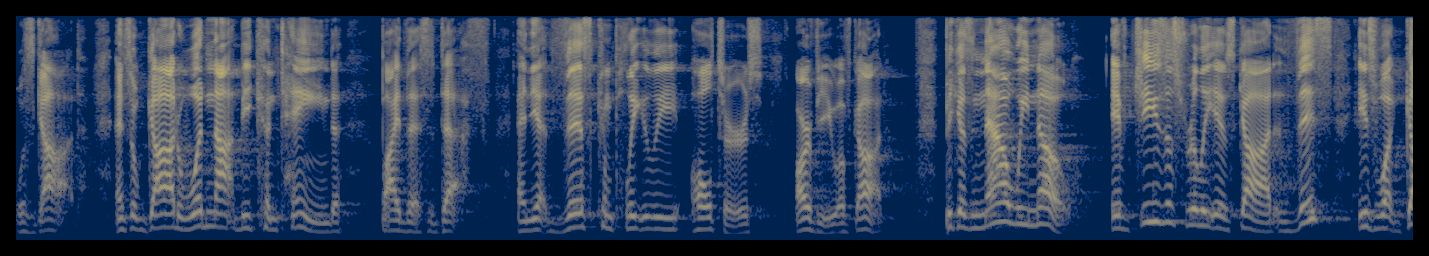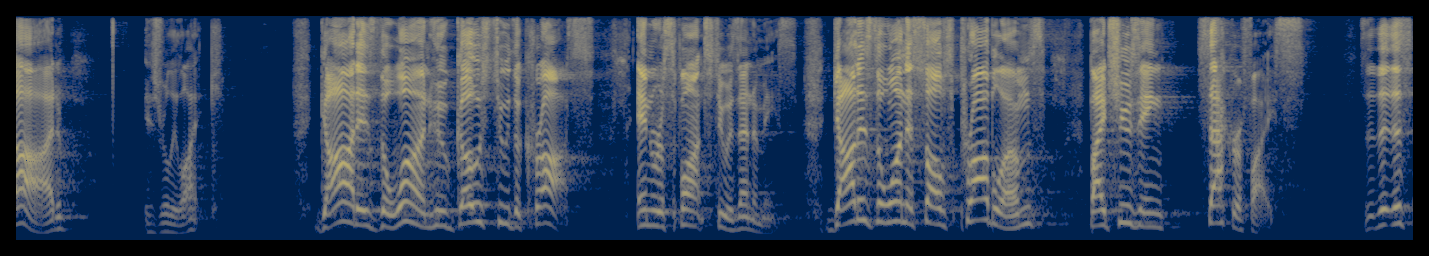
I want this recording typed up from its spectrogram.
was God. And so God would not be contained by this death. And yet, this completely alters our view of God. Because now we know if Jesus really is God, this is what God is really like. God is the one who goes to the cross in response to his enemies. God is the one that solves problems by choosing sacrifice. This,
